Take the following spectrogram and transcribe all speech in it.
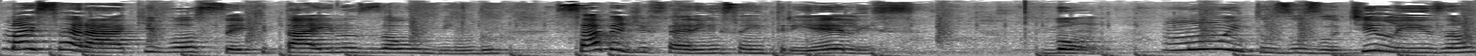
Mas será que você que está aí nos ouvindo sabe a diferença entre eles? Bom, muitos os utilizam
